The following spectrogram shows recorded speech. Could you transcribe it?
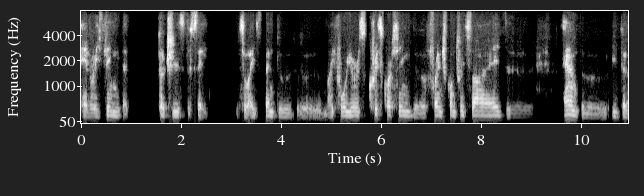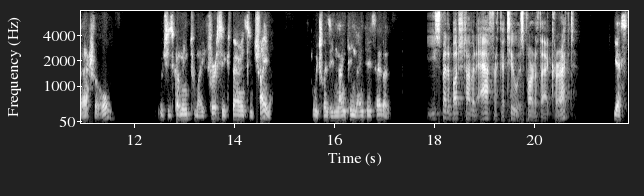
everything that touches the state. So I spent uh, my four years crisscrossing the French countryside uh, and the international, which is coming to my first experience in China, which was in 1997. You spent a bunch of time in Africa too as part of that, correct? Yes.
